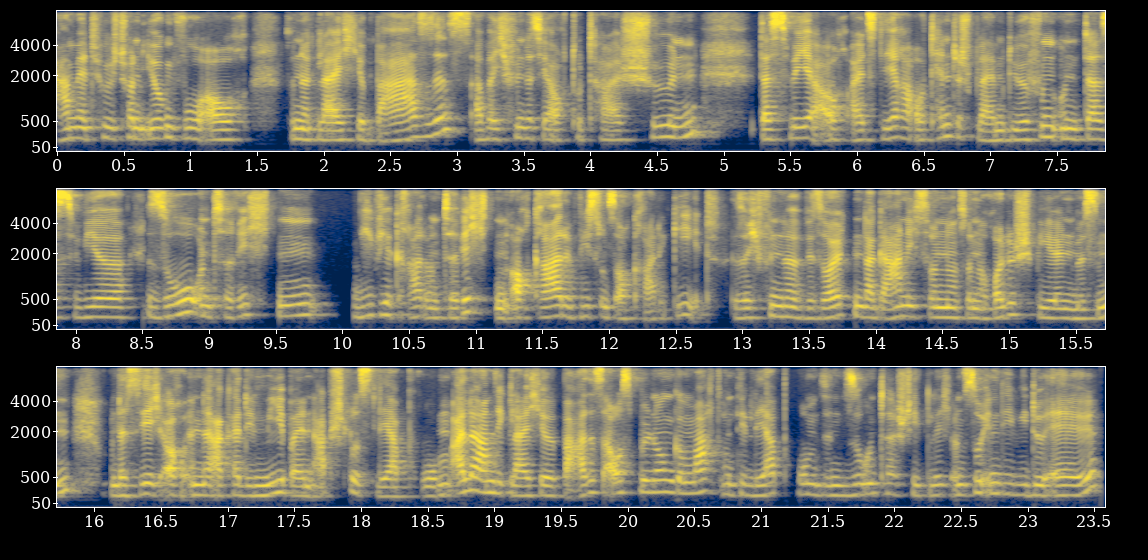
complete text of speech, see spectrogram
haben wir natürlich schon irgendwo auch so eine gleiche Basis, aber ich finde es ja auch total schön, dass wir ja auch als Lehrer authentisch bleiben dürfen und dass wir so unterrichten, wie wir gerade unterrichten, auch gerade, wie es uns auch gerade geht. Also ich finde, wir sollten da gar nicht so eine, so eine Rolle spielen müssen. Und das sehe ich auch in der Akademie bei den Abschlusslehrproben. Alle haben die gleiche Basisausbildung gemacht und die Lehrproben sind so unterschiedlich und so individuell.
